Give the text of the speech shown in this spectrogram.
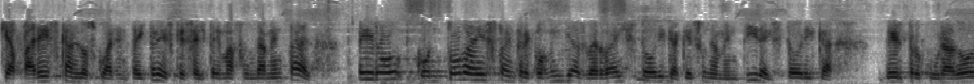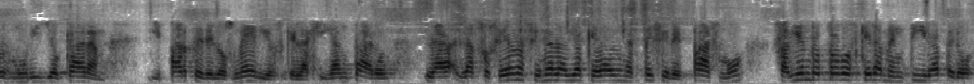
que aparezcan los 43, que es el tema fundamental, pero con toda esta, entre comillas, verdad histórica, que es una mentira histórica del procurador Murillo Karam y parte de los medios que la gigantaron, la, la sociedad nacional había quedado en una especie de pasmo, sabiendo todos que era mentira, pero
